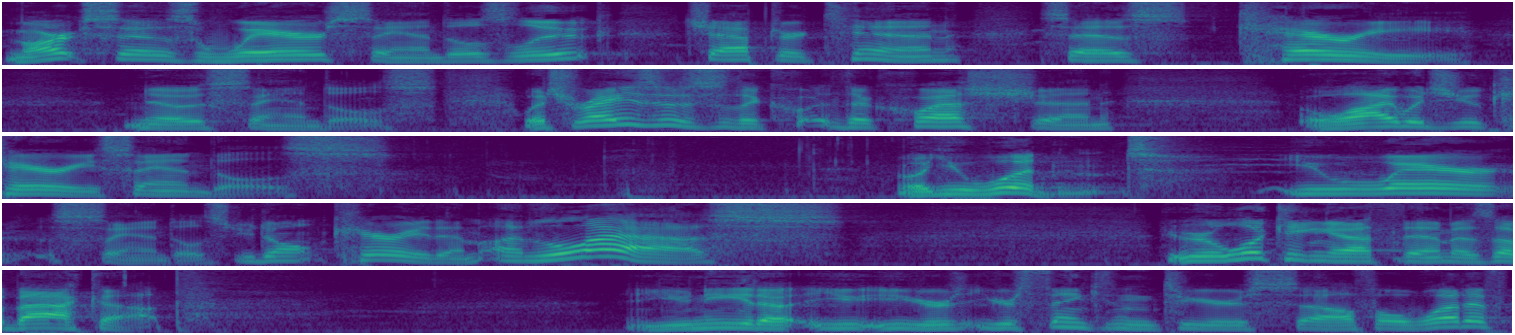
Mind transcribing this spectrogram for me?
Mark says wear sandals. Luke chapter 10 says carry no sandals, which raises the, the question why would you carry sandals? Well, you wouldn't. You wear sandals, you don't carry them unless you're looking at them as a backup. You need a, you, you're, you're thinking to yourself, well, what if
